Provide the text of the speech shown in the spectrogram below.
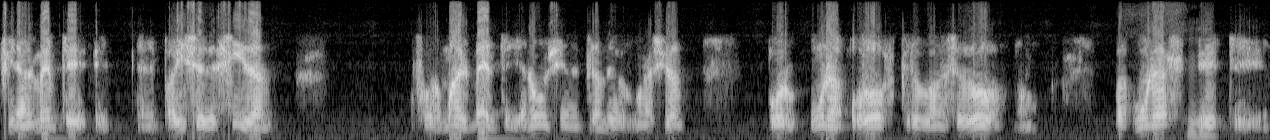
finalmente eh, en el país se decidan formalmente y anuncien el plan de vacunación por una o dos, creo que van a ser dos, ¿no? Vacunas, este,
